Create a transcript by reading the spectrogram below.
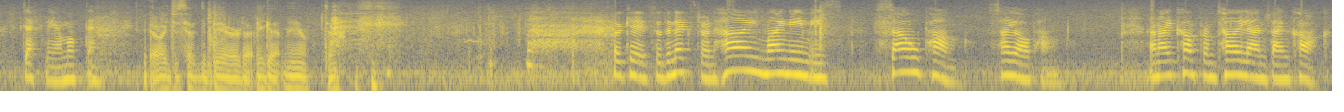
Definitely, I'm up then. Yeah, I just have the beer that'll get me up there. Okay, so the next one. Hi, my name is Sao Pang, Sao Pang, and I come from Thailand, Bangkok.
